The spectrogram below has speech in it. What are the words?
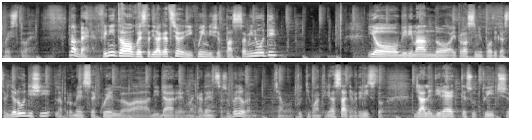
questo è. Va bene, finito questa divagazione di 15 e passa minuti, io vi rimando ai prossimi podcast videoludici, la promessa è quella di dare una cadenza superiore, siamo tutti quanti rilassati, avete visto già le dirette su Twitch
